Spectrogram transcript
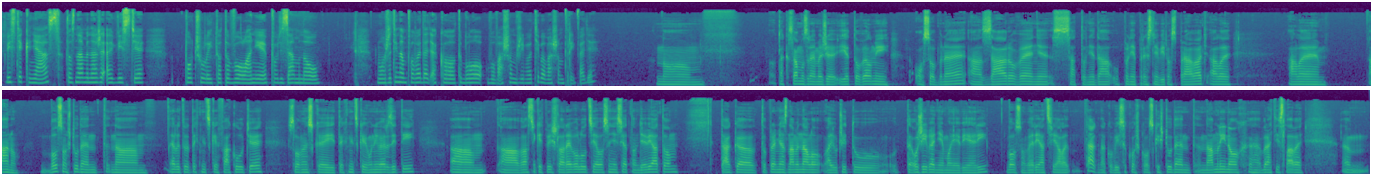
Vy ste kňaz, to znamená, že aj vy ste počuli toto volanie, poď za mnou. Môžete nám povedať, ako to bolo vo vašom živote, vo vašom prípade? No, tak samozrejme, že je to veľmi osobné a zároveň sa to nedá úplne presne vyrozprávať, ale, ale áno, bol som študent na elektrotechnickej fakulte Slovenskej technickej univerzity a, a vlastne keď prišla revolúcia v 89., tak e, to pre mňa znamenalo aj určitú oživenie mojej viery bol som veriaci, ale tak ako vysokoškolský študent na Mlinoch v Bratislave um,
